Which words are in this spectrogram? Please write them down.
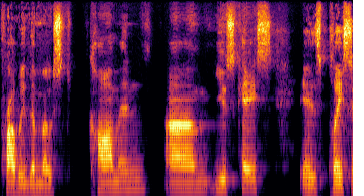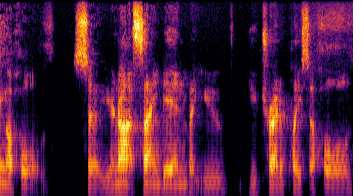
probably the most common um, use case is placing a hold. So you're not signed in, but you, you try to place a hold.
